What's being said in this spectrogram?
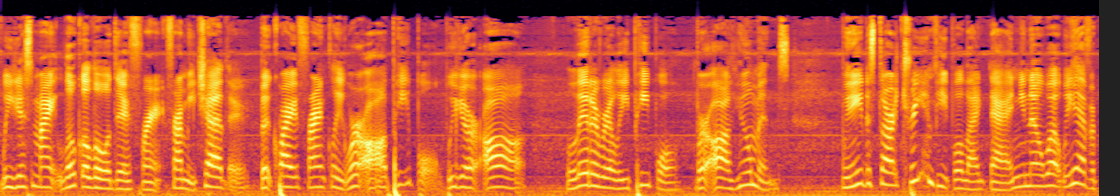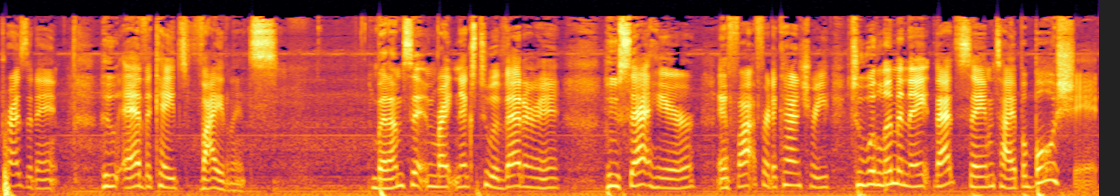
We just might look a little different from each other. But quite frankly, we're all people. We are all literally people. We're all humans. We need to start treating people like that. And you know what? We have a president who advocates violence. But I'm sitting right next to a veteran who sat here and fought for the country to eliminate that same type of bullshit.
